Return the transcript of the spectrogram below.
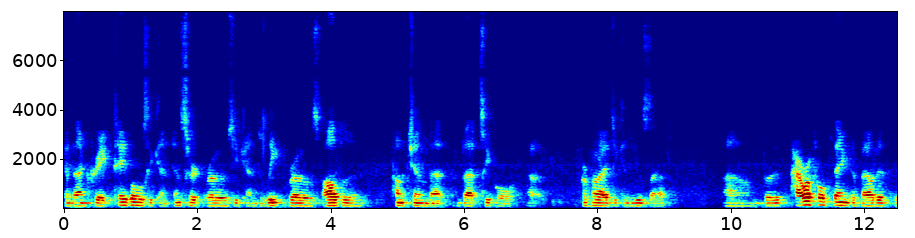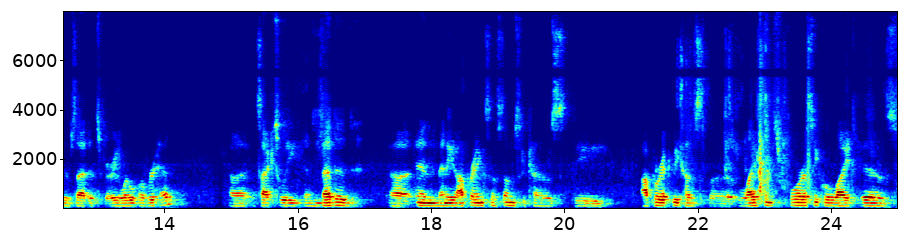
You can then create tables, you can insert rows, you can delete rows, all the function that, that SQL uh, provides, you can use that. Um, the powerful thing about it is that it's very low overhead. Uh, it's actually embedded uh, in many operating systems because the operate because the license for SQLite is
